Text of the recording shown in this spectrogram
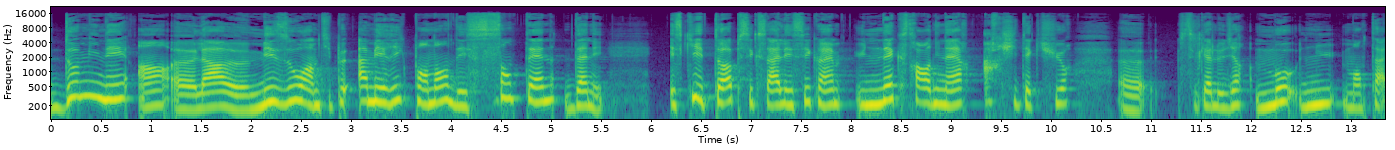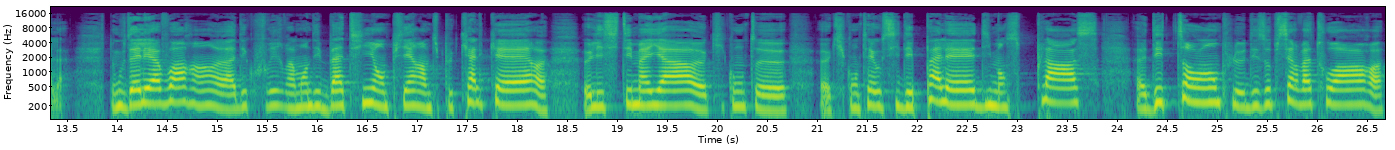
dominé hein, la méso un petit peu Amérique pendant des centaines d'années. Et ce qui est top, c'est que ça a laissé quand même une extraordinaire architecture c'est le cas de le dire, monumental. Donc vous allez avoir hein, à découvrir vraiment des bâtis en pierre un petit peu calcaire, euh, les cités mayas euh, qui comptent, euh, qui comptaient aussi des palais, d'immenses places, des temples, des observatoires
